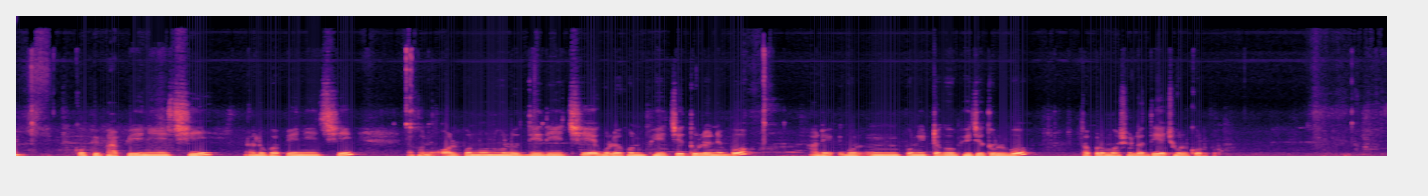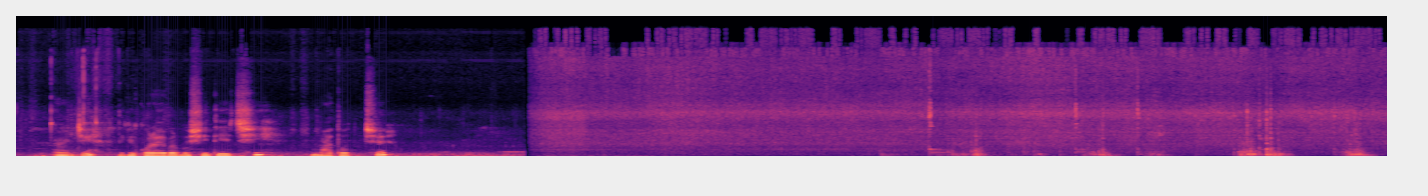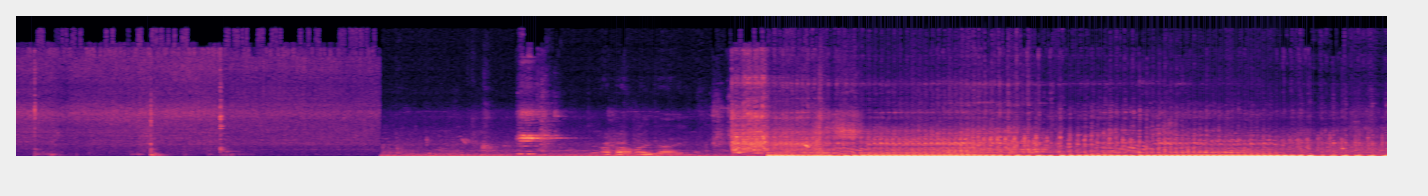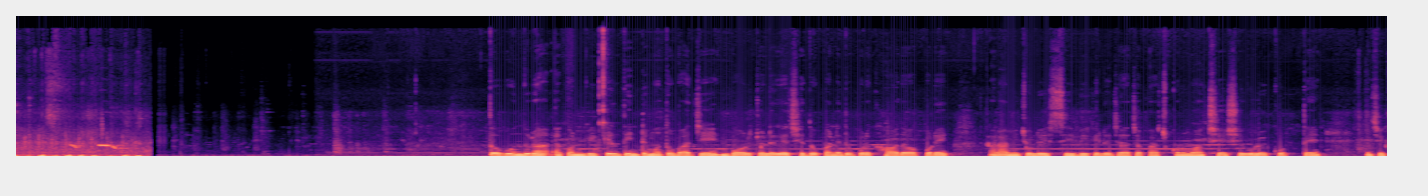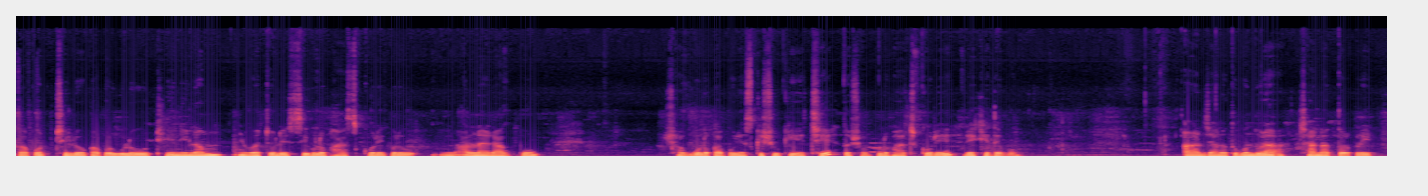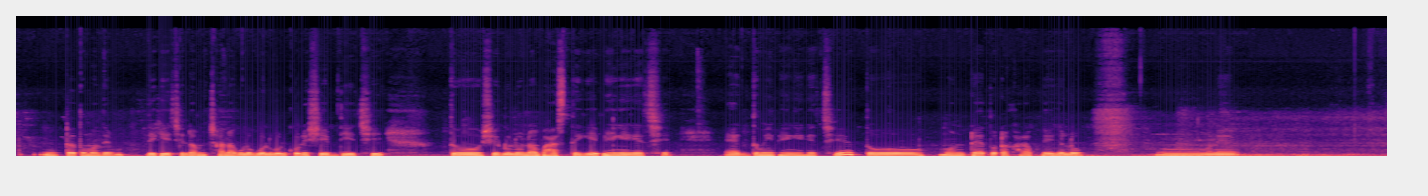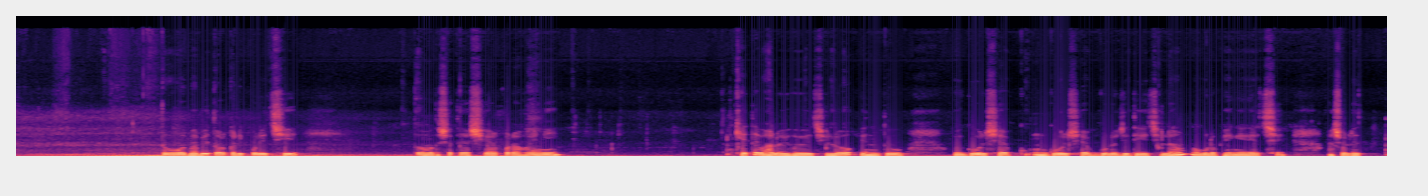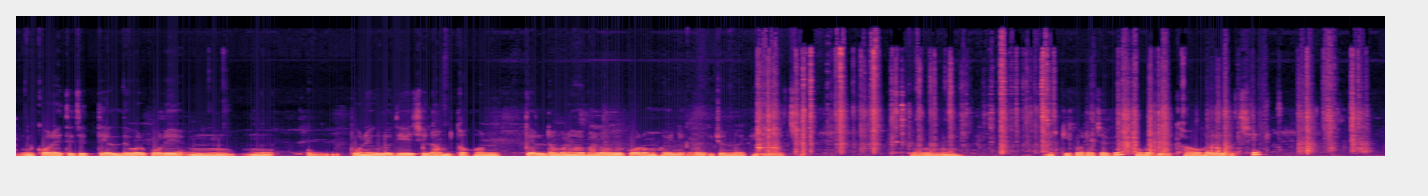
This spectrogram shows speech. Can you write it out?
কপি ভাপিয়ে নিয়েছি, আলু ভাপিয়ে নিয়েছি, এখন অল্প নুন হলুদ দিয়ে দিয়েছি, এগুলো এখন ভেজে তুলে নেব। আর এগুলো পনিরটাকেও ভেজে তুলবো, তারপরে মশলা দিয়ে ঝোল করব। এই যে, দেখি কড়াই এবার বসিয়ে দিয়েছি, ভাত হচ্ছে টাটা বাই বাই তো বন্ধুরা, এখন বিকেল তিনটে মতো বাজে। বর চলে গেছে দোকানে দুপুরে খাওয়া দাওয়া করে। আর আমি চলে এসেছি বিকেলে যা যা কাজকর্ম আছে সেগুলোই করতে। এই যে কাপড় ছিল, কাপড়গুলো উঠিয়ে নিলাম। এবার চলে এসেছি এগুলো ভাঁজ করে করে আলনায় রাখব। সবগুলো কাপড় আজকে শুকিয়েছে, তো সবগুলো ভাজ করে রেখে দেব। আর জানো তো বন্ধুরা, ছানার তরকারিটা তোমাদের দেখিয়েছিলাম। ছানাগুলো গোল গোল করে শেপ দিয়েছি। তো সেগুলো না ভাজতে গিয়ে ভেঙে গেছে। একদমই ভেঙে গেছে। তো মনটা এতটা খারাপ হয়ে গেল। মানে তো ওইভাবে তরকারি করেছি। তোমাদের সাথে আর শেয়ার করা হয়নি। খেতে ভালোই হয়েছিল, কিন্তু ওই গোল শ্যাপ গোল শ্যাপগুলো যে দিয়েছিলাম, ওগুলো ভেঙে গেছে। আসলে কড়াইতে যে তেল দেওয়ার পরে পনিরগুলো দিয়েছিলাম, তখন তেলটা মনে হয় ভালোভাবে গরম হয়নি, ওই জন্যই ভেঙে গেছে। তো কী করা যাবে? ওভাবেই খাওয়া হয়ে গেছে।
